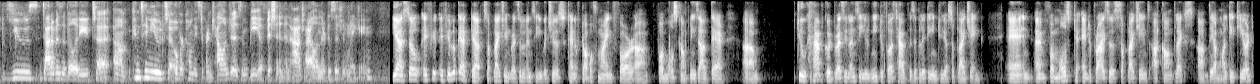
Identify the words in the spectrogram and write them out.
use data visibility to um, continue to overcome these different challenges and be efficient and agile in their decision making yeah so if you if you look at uh, supply chain resiliency which is kind of top of mind for uh, for most companies out there um, to have good resiliency, you need to first have visibility into your supply chain. And, and for most enterprises, supply chains are complex. Um, they are multi-tiered,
